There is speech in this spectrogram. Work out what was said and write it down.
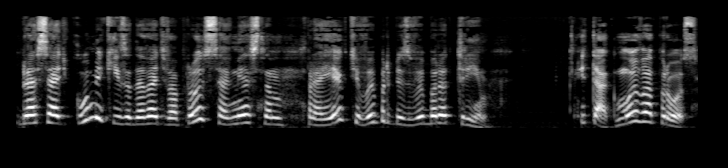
бросать кубики и задавать вопрос в совместном проекте «Выбор без выбора 3». Итак, мой вопрос.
